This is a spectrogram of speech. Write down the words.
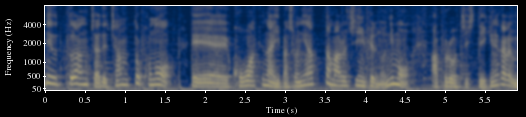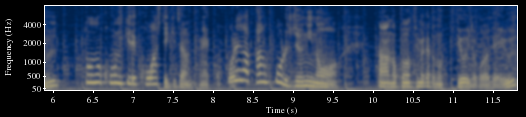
で、ウッドランチャーでちゃんとこの、えー、壊せない場所にあったマルチインフェルノにもアプローチしていきながら、ウッドの攻撃で壊していけちゃうんですね。これがタウンホール12のあのこの攻め方の強いところで、ウッ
